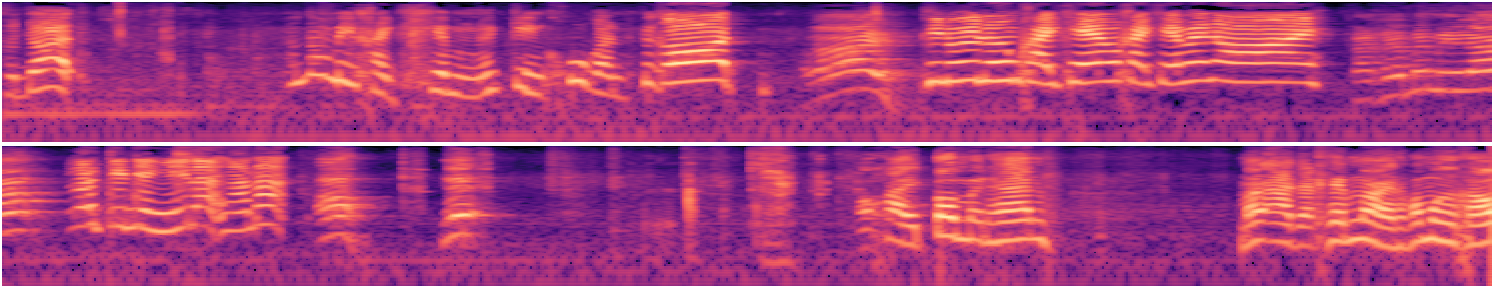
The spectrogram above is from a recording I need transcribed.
สุดยอด มันต้องมีไข่เค็มนะกินคู่กัน พี่กดอะไรพี่นุ้ยลืมไข่เค็มเอาไข่เค็มให้หน่อยไข่เค็มไม่มีแล้วแล้วกินอย่างนี้แหละงั้นอะเอานี่เอาไข่ต้มไปแทน มันอาจจะเค็มหน่อยเพราะมือเขา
